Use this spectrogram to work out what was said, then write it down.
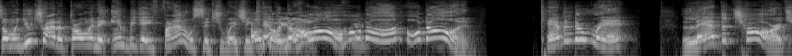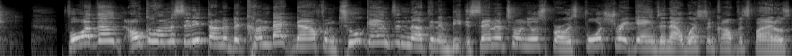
So when you try to throw in an NBA Finals situation, Oh, Kevin he Durant, hold on, hold on, hold on. Kevin Durant led the charge for the Oklahoma City Thunder to come back down from two games to nothing and beat the San Antonio Spurs four straight games in that Western Conference Finals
